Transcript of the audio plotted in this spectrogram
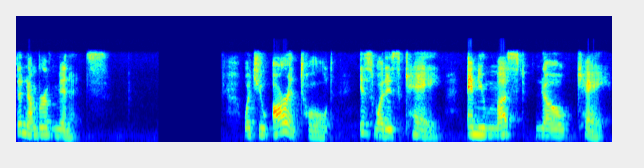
the number of minutes. What you aren't told is what is K, and you must know K.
